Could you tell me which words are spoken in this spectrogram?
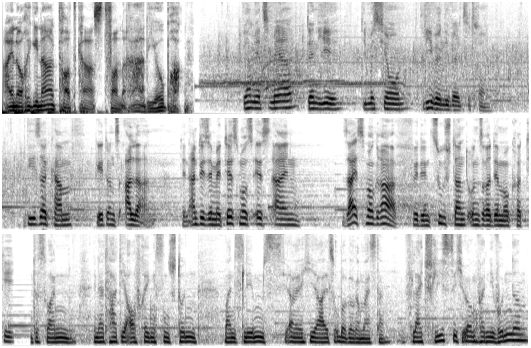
Ein Original-Podcast von Radio Brocken. Wir haben jetzt mehr denn je die Mission, Liebe in die Welt zu tragen. Dieser Kampf geht uns alle an. Denn Antisemitismus ist ein Seismograph für den Zustand unserer Demokratie. Das waren in der Tat die aufregendsten Stunden meines Lebens äh, hier als Oberbürgermeister. Vielleicht schließt sich irgendwann die Wunde,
